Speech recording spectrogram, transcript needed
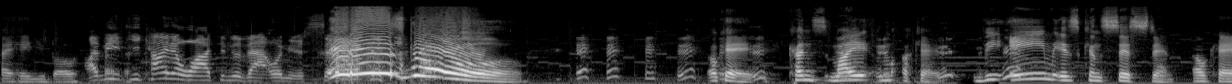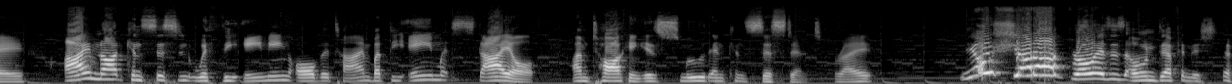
I hate you both. I mean, you kind of walked into that one yourself. It is, bro. Okay, cons- my okay. The aim is consistent. Okay, I'm not consistent with the aiming all the time, but the aim style I'm talking is smooth and consistent, right? Yo, shut up, bro. Has his own definition.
